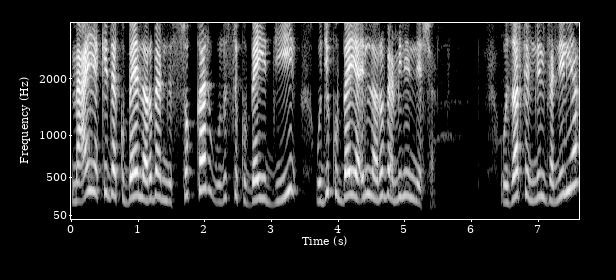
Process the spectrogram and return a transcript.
معايا كده كوباية إلا ربع من السكر ونص كوباية دقيق ودي كوباية إلا ربع من النشا. وظرف من الفانيليا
